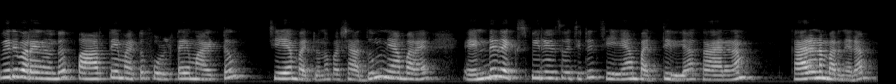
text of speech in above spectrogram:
ഇവർ പറയുന്നുണ്ട് പാർട്ട് ടൈം ആയിട്ട് ഫുൾ ടൈമായിട്ടും ചെയ്യാൻ പറ്റുന്നു പക്ഷെ അതും ഞാൻ പറയാം എന്റെ ഒരു എക്സ്പീരിയൻസ് വെച്ചിട്ട് ചെയ്യാൻ പറ്റില്ല. കാരണം കാരണം പറഞ്ഞുതരാം.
